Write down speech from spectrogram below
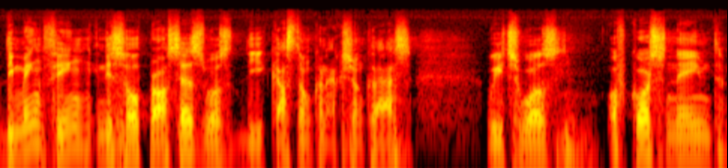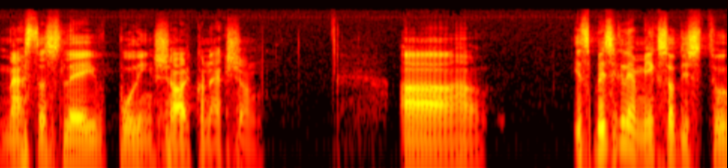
the main thing in this whole process was the custom connection class, which was, of course, named master-slave pooling shard connection. Uh, it's basically a mix of these two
